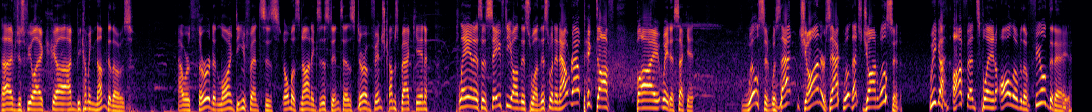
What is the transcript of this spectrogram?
I just feel like uh, I'm becoming numb to those. Our third and long defense is almost non-existent as Durham Finch comes back in, playing as a safety on this one. This one, an out route picked off by, wait a second, Wilson. Was that John or Zach? Wil That's John Wilson. We got offense playing all over the field today.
